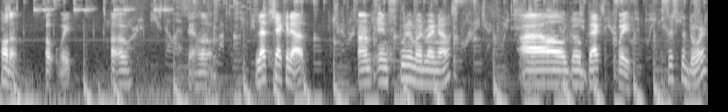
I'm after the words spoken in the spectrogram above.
Hold on. Oh, wait. Uh-oh. Okay, hold on. Let's check it out. I'm in spooner mode right now. I'll go back. Wait, is this the door?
